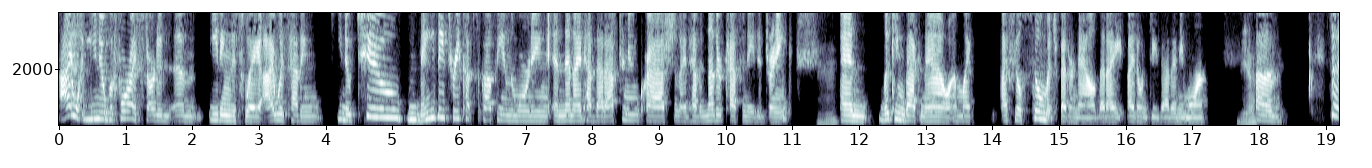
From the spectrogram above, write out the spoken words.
I, you know, before I started um, eating this way, I was having you know, two, maybe three cups of coffee in the morning. And then I'd have that afternoon crash and I'd have another caffeinated drink. Mm-hmm. And looking back now, I'm like, I feel so much better now that I, I don't do that anymore. Yeah. Um, so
